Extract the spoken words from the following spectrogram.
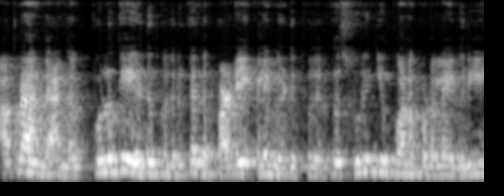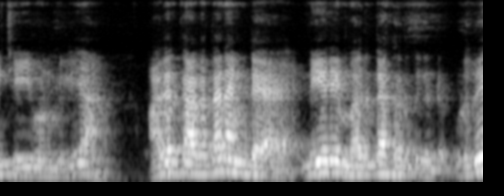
அப்புறம் அந்த அந்த புழுக்கை எடுப்பதற்கு அந்த பழைய கிளைவை எடுப்பதற்கு சுருங்கி போன குடலை விரிய செய்யணும் இல்லையா? அதற்காகத்தான் நம்ம இந்த நீரை மருந்தாக கருதுகின்ற பொழுது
